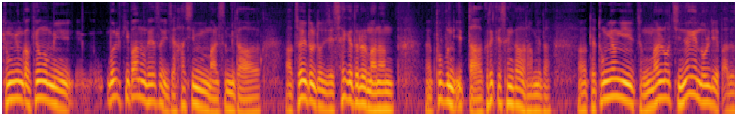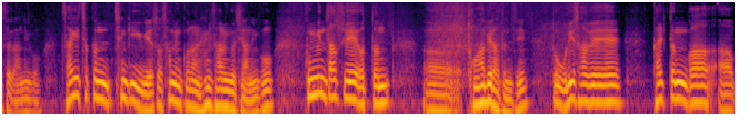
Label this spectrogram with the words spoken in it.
경륜과 경험이 뭘 기반으로 해서 이제 하신 말씀이다. 아, 저희들도 이제 새겨 들을 만한 부분이 있다. 그렇게 생각을 합니다. 어, 대통령이 정말로 진영의 논리에 빠져서가 아니고 자기 척근 챙기기 위해서 사면권을 행사하는 것이 아니고 국민 다수의 어떤 어, 통합이라든지 또 우리 사회의 갈등과 어,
